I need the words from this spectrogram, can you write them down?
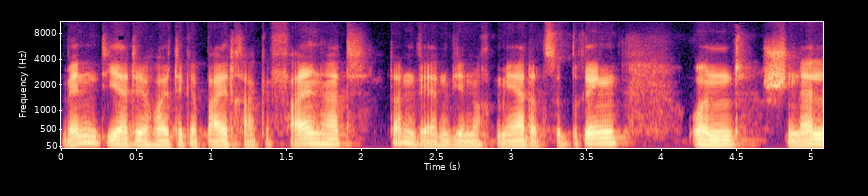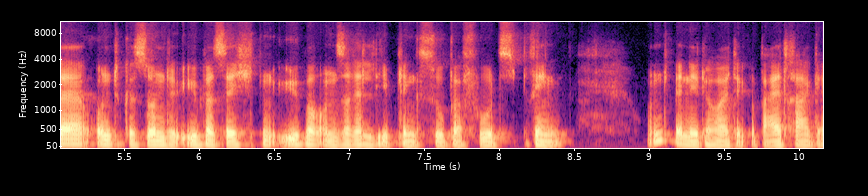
Wenn dir der heutige Beitrag gefallen hat, dann werden wir noch mehr dazu bringen und schnelle und gesunde Übersichten über unsere Lieblings-Superfoods bringen. Und wenn dir der heutige Beitrag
